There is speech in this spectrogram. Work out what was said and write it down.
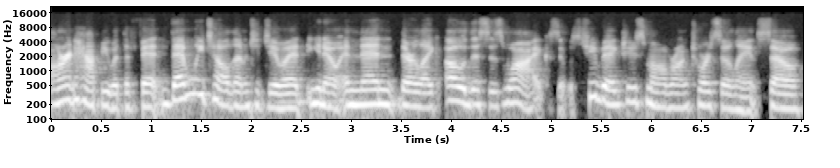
aren't happy with the fit. Then we tell them to do it, you know, and then they're like, oh, this is why, because it was too big, too small, wrong torso length. So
